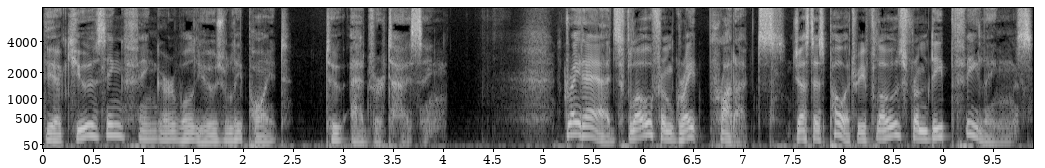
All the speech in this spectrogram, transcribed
the accusing finger will usually point to advertising. Great ads flow from great products, just as poetry flows from deep feelings.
